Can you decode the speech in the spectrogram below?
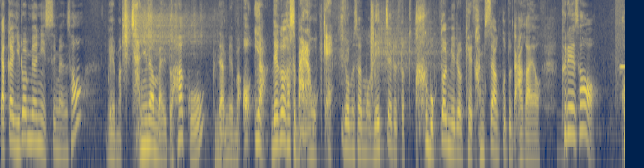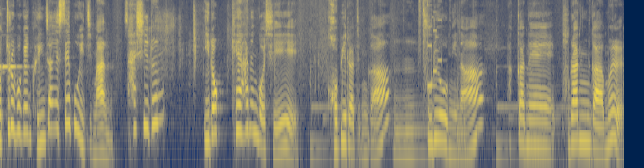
약간 이런 면이 있으면서 왜 막 잔인한 말도 하고, 그 다음에 막, 어, 야, 내가 가서 말하고 올게. 이러면서 뭐 넷째를 또 탁 목덜미를 이렇게 감싸 안고 또 나가요. 그래서 겉으로 보기엔 굉장히 세 보이지만 사실은 이렇게 하는 것이 겁이라든가 두려움이나 약간의 불안감을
